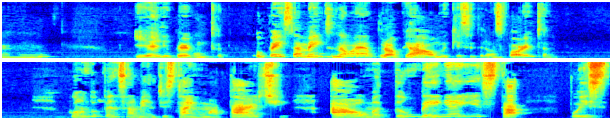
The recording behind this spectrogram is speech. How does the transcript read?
Uhum. E ele pergunta: O pensamento não é a própria alma que se transporta? Quando o pensamento está em uma parte, a alma também aí está, pois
